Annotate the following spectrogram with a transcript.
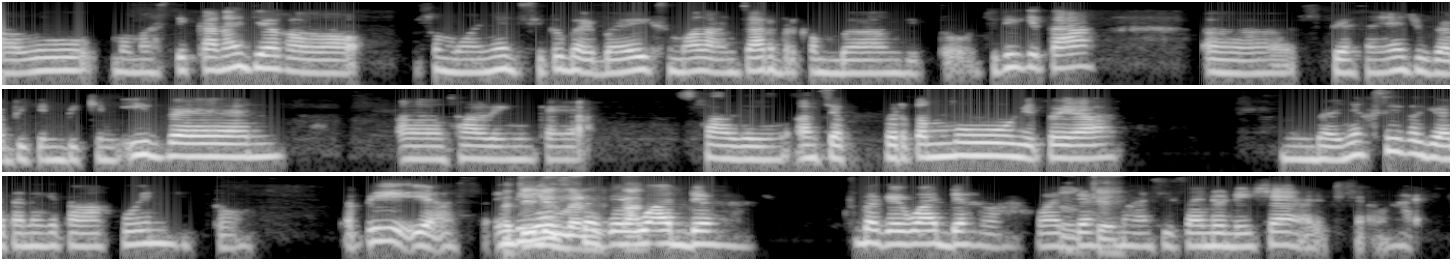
lalu memastikan aja kalau semuanya di situ baik-baik, semua lancar berkembang gitu. Jadi kita uh, biasanya juga bikin-bikin event, uh, saling kayak saling ajak bertemu gitu ya banyak sih kegiatan yang kita lakuin gitu tapi ya intinya sebagai wadah sebagai wadah lah wadah okay. mahasiswa Indonesia yang ada di Shanghai gitu.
